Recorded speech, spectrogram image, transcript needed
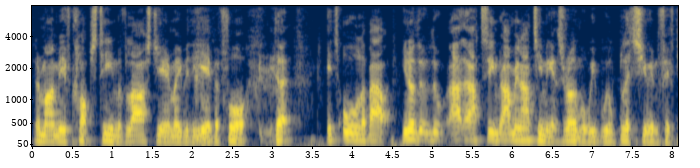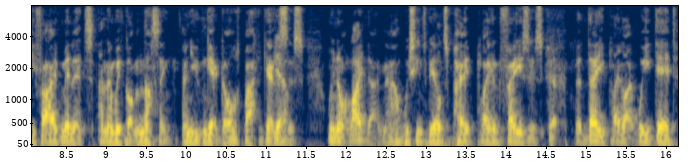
They remind me of Klopp's team of last year, and maybe the year before. That it's all about you know the, the, our, team. I mean, our team against Roma, we will blitz you in 55 minutes, and then we've got nothing, and you can get goals back against Yeah. us. We're not like that now. We seem to be able to play, play in phases, Yeah. but they play like we did.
